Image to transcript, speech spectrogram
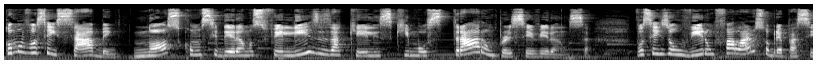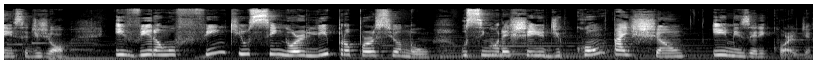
Como vocês sabem, nós consideramos felizes aqueles que mostraram perseverança. Vocês ouviram falar sobre a paciência de Jó e viram o fim que o Senhor lhe proporcionou. O Senhor é cheio de compaixão e misericórdia.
